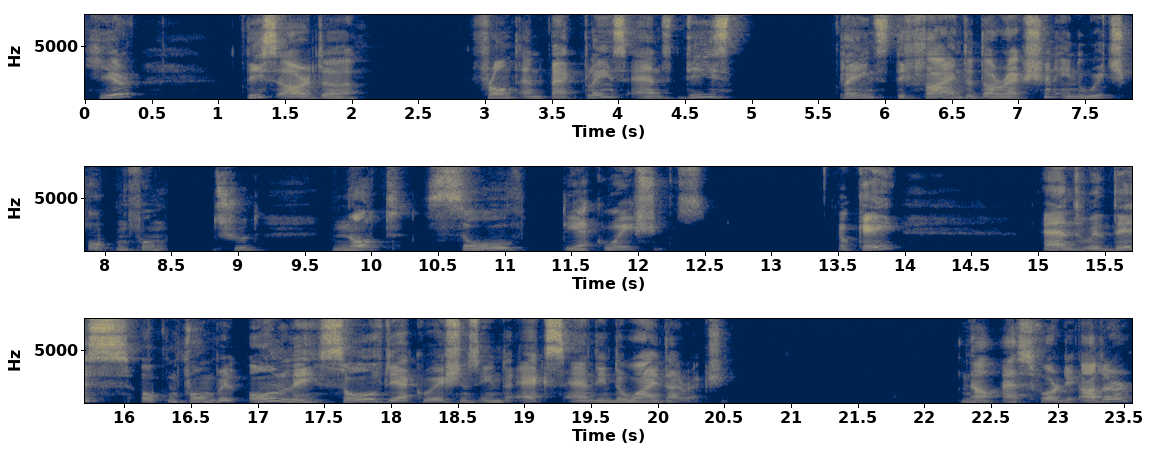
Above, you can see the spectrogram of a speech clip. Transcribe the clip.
here, these are the front and back planes and these planes define the direction in which OpenFOAM should not solve the equations. Okay? And with this, OpenFOAM will only solve the equations in the x and in the y direction. Now, as for the other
